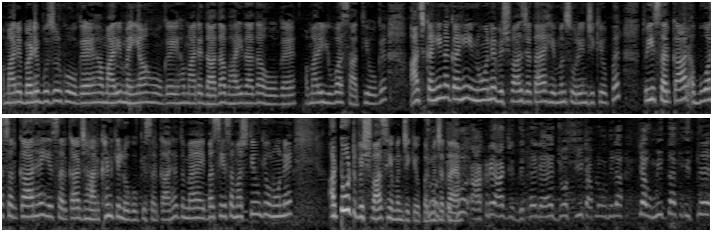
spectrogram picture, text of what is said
हमारे बड़े बुज़ुर्ग हो गए, हमारी मैया हो गई, हमारे दादा भाई दादा हो गए, हमारे युवा साथी हो गए, आज कहीं ना कहीं इन्होंने विश्वास जताया हेमंत सोरेन जी के ऊपर। तो ये सरकार, अबुआ सरकार है, ये सरकार झारखंड के लोगों की सरकार है तो मैं बस ये समझती हूँ कि उन्होंने अटूट विश्वास हेमंत जी के ऊपर में जताया आंकड़े आज दिखे गए हैं जो सीट आप लोगों को मिला क्या उम्मीद था कि इतने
